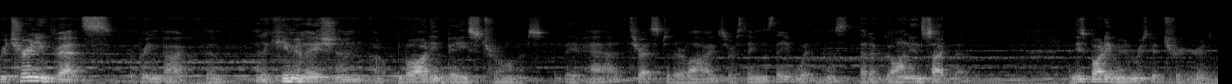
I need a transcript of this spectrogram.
Returning vets bring back them an accumulation of body-based traumas they've had, threats to their lives or things they've witnessed that have gone inside them. And these body memories get triggered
